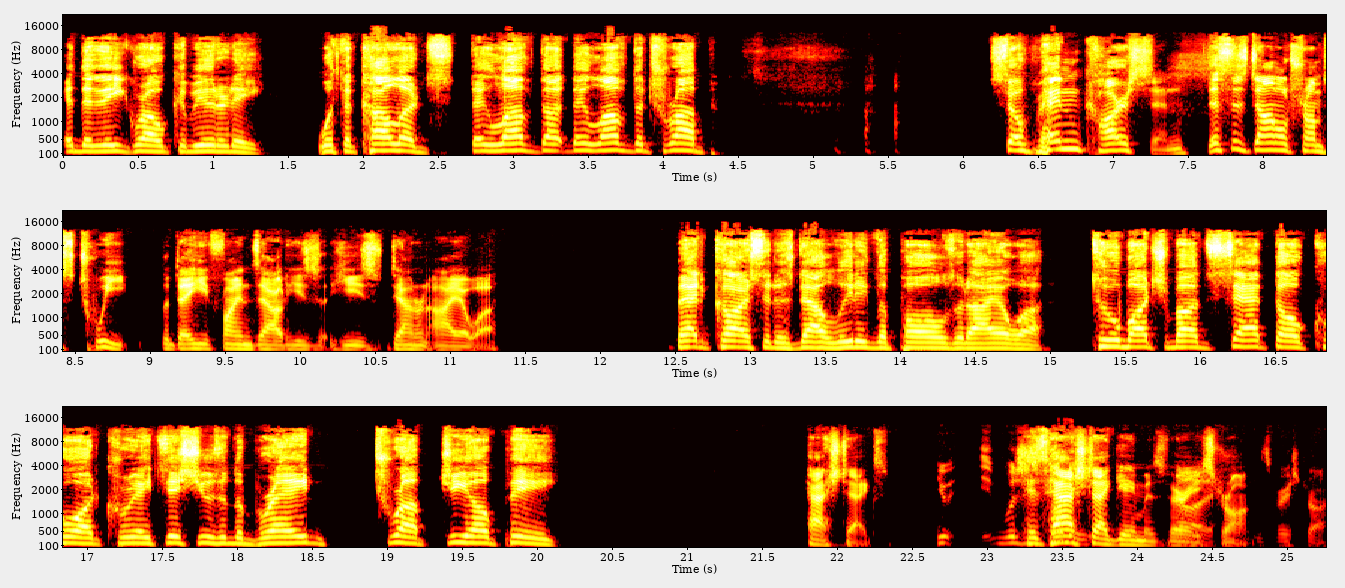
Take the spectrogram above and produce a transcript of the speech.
in the Negro community with the coloreds. They love the they love the Trump. So Ben Carson, this is Donald Trump's tweet the day he finds out he's he's down in Iowa. Ben Carson is now leading the polls in Iowa. Too much Monsanto corn creates issues in the brain. Trump, GOP. Hashtags. You- His funny. hashtag game is very No, strong. It's very strong.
